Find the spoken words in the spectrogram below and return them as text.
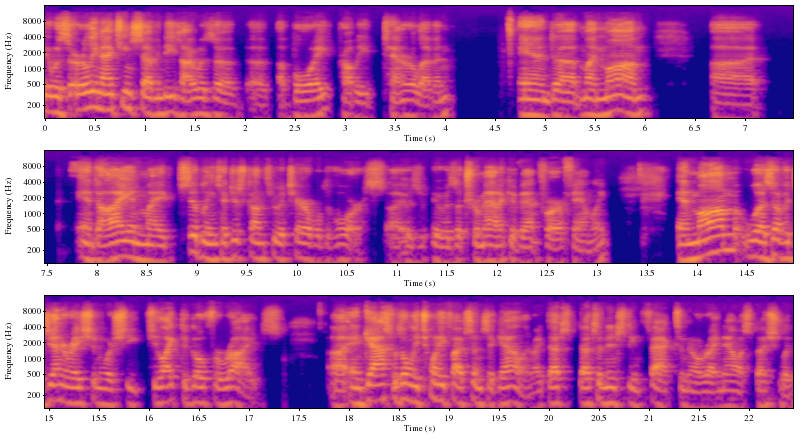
it was early 1970s. I was a, a, a boy, probably 10 or 11. And uh, my mom uh, and I and my siblings had just gone through a terrible divorce. Uh, it, was, it was a traumatic event for our family. And mom was of a generation where she, she liked to go for rides. Uh, and gas was only 25 cents a gallon, right? That's, that's an interesting fact to know right now, especially.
